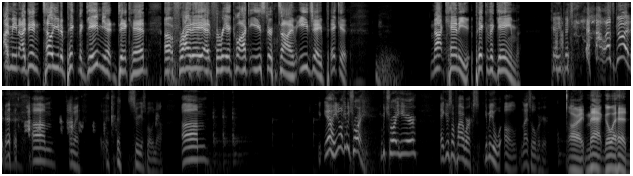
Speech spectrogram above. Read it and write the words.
I mean, I didn't tell you to pick the game yet, dickhead. Uh, Friday at 3 o'clock Eastern time. EJ, pick it. Not Kenny. Pick the game. Can he pick? oh, that's good. Um. Anyway, serious mode now. Um. Yeah, you know, give me Troy. Give me Troy here, and give me some fireworks. Give me a, oh, nice over here. All right, Matt, go ahead.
